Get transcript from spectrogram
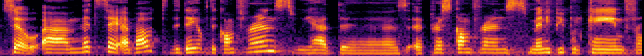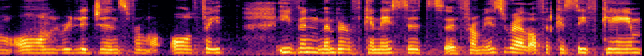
So um, let's say about the day of the conference, we had a press conference. Many people came from all religions, from all faith. Even member of Knesset uh, from Israel, Ofer Kasif, came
